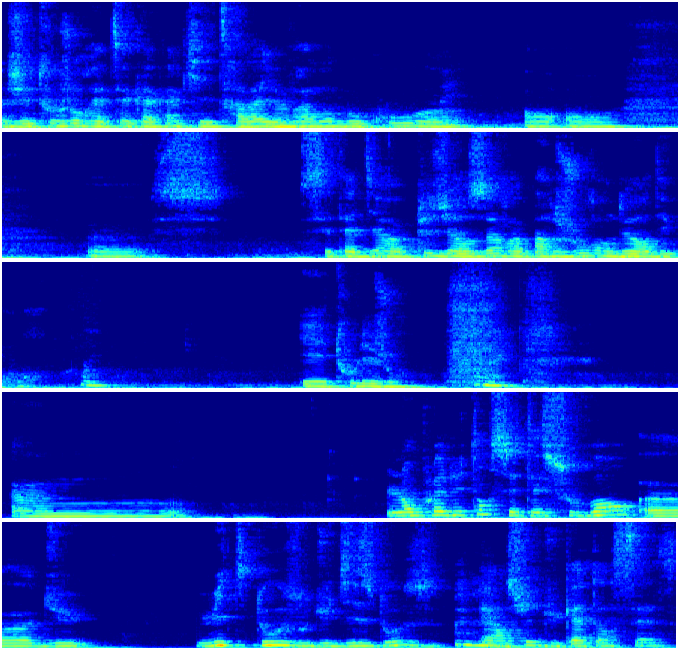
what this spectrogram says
j'ai toujours été quelqu'un qui travaille vraiment beaucoup euh, en, euh, c'est-à-dire plusieurs heures par jour en dehors des cours. Et tous les jours. Euh, l'emploi du temps, c'était souvent du 8-12 ou du 10-12 mhm. et ensuite du 14-16.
